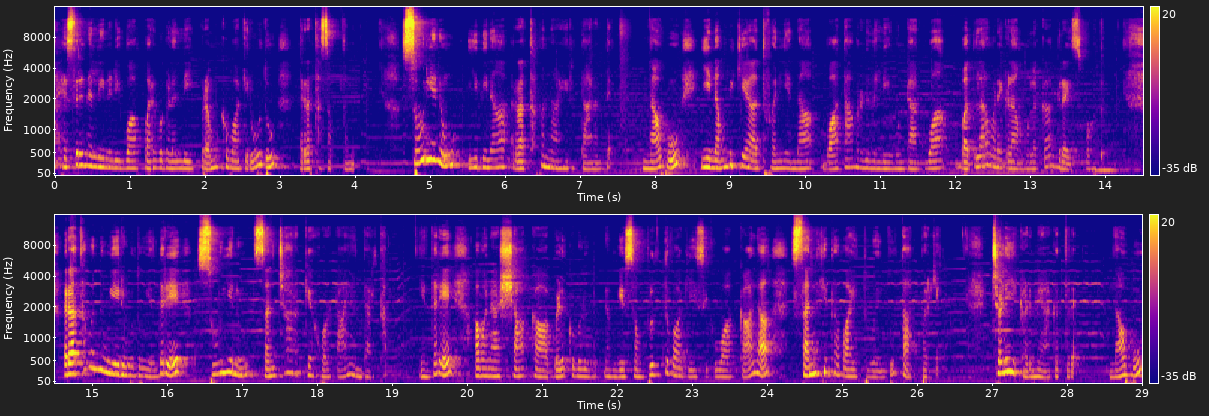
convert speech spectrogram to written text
ಹೆಸರಿನಲ್ಲಿ ನಡೆಯುವ ಪರ್ವಗಳಲ್ಲಿ ಪ್ರಮುಖವಾಗಿರುವುದು ರಥಸಪ್ತಮಿ. ಸೂರ್ಯನು ಈ ದಿನ ರಥವನ್ನು ಇರುತ್ತಾನಂತೆ ನಾವು ಈ ನಂಬಿಕೆಯ ಧ್ವನಿಯನ್ನು ವಾತಾವರಣದಲ್ಲಿ ಉಂಟಾಗುವ ಬದಲಾವಣೆಗಳ ಮೂಲಕ ಗ್ರಹಿಸಬಹುದು. ರಥವನ್ನು ಏರುವುದು ಎಂದರೆ ಸೂರ್ಯನು ಸಂಚಾರಕ್ಕೆ ಹೊರಟ ಎಂದರ್ಥ. ಎಂದರೆ ಅವನ ಶಾಖ, ಬೆಳಕುಗಳು ನಮಗೆ ಸಮೃದ್ಧವಾಗಿ ಸಿಗುವ ಕಾಲ ಸನ್ನಿಹಿತವಾಯಿತು ಎಂದು ತಾತ್ಪರ್ಯ. ಚಳಿ ಕಡಿಮೆ ಆಗುತ್ತದೆ. ನಾವು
